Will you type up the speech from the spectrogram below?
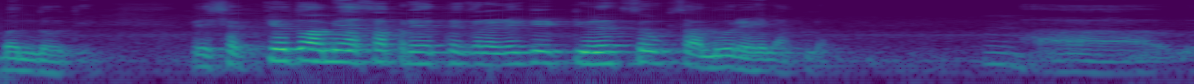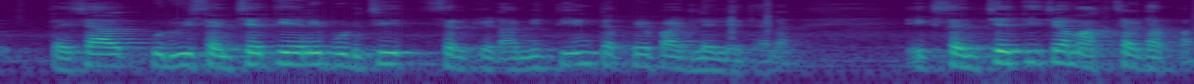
बंद होते. म्हणजे शक्यतो आम्ही असा प्रयत्न करणार की टिळक चौक चालू राहील आपलं. त्याच्या पूर्वी संचेती आणि पुढची सर्किट आम्ही तीन टप्पे पाडलेले आहेत त्याला. एक संचेतीच्या मागचा टप्पा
